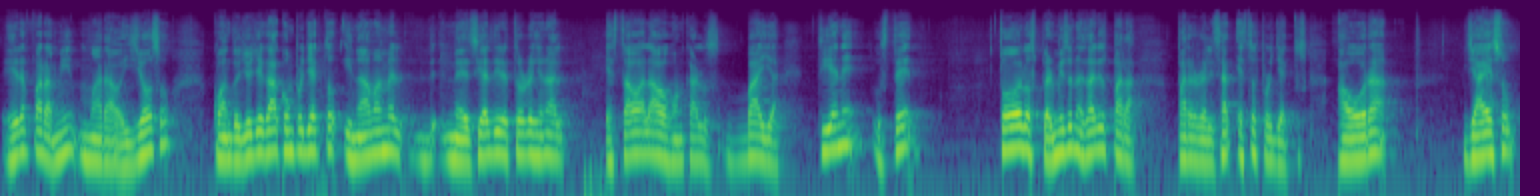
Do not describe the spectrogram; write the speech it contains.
Era para mí maravilloso cuando yo llegaba con un proyecto y nada más me, decía el director regional, estaba al lado Juan Carlos, vaya, tiene usted todos los permisos necesarios para, para realizar estos proyectos. Ahora ya eso,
